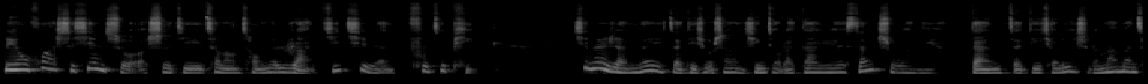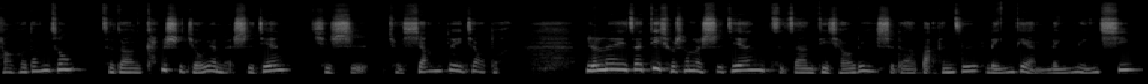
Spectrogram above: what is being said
利用化石线索设计侧囊虫的软机器人复制品。现在人类在地球上行走了大约三十万年，但在地球历史的漫漫长河当中，这段看似久远的时间其实却相对较短。人类在地球上的时间只占地球历史的百分之零点零零七。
